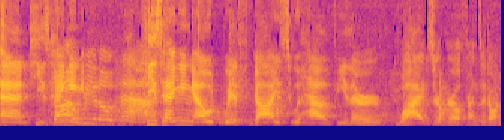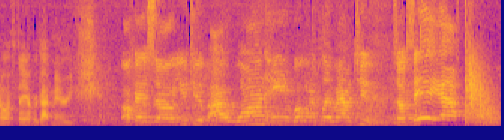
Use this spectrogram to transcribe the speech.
and he's Got a hanging. weirdo hat. He's hanging out with guys who have either wives or girlfriends. I don't know if they ever got married. Okay, so YouTube, I won, and we're gonna play round two. So see ya.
